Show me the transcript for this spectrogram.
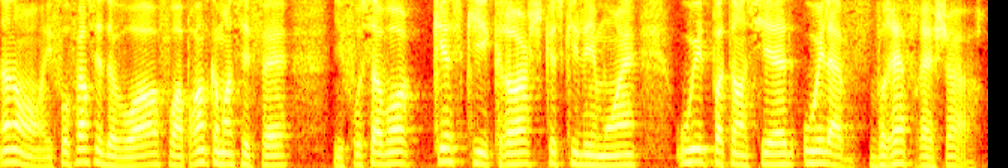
Non, non, il faut faire ses devoirs, il faut apprendre comment c'est fait, il faut savoir qu'est-ce qui est croche, qu'est-ce qui l'est moins, où est le potentiel, où est la vraie fraîcheur.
